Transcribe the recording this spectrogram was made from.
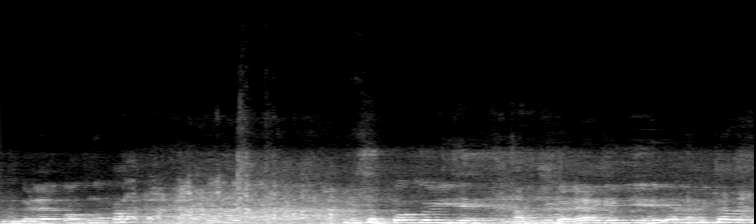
तुम्ही घड्याला पाहू नका. मी संपवतो इथे. आमची घड्याळ गेली हे यांना विचारत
